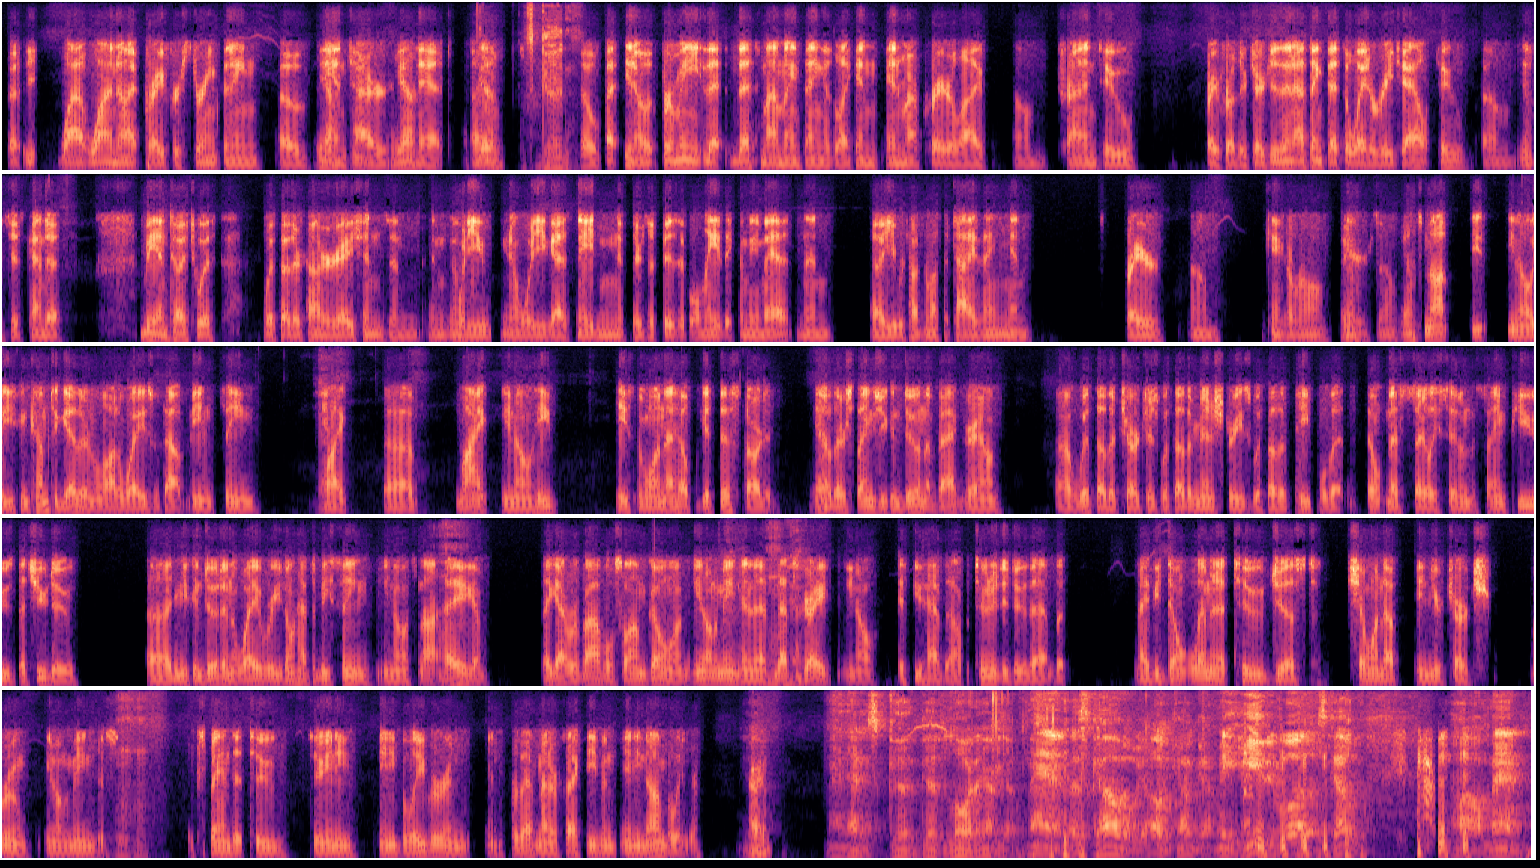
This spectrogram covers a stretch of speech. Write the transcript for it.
uh, why, why not pray for strengthening of Yeah. the entire Yeah. net? Good. Um, It's good. so, uh, you know, for me, that, that's my main thing is like in, in my prayer life, um, trying to pray for other churches. And I think that's a way to reach out too. Um, Yeah. It's just kind of be in touch with, with other congregations and, and what do you, you know, what do you guys need? And if there's a physical need that can be met. And then, uh, you were talking about the tithing and prayer. Um, can't go wrong Yeah. there. So, It's not, you, you know, you can come together in a lot of ways without being seen. Yeah. Like uh, Mike, you know, he he's the one that helped get this started. You know, there's things you can do in the background uh, with other churches, with other ministries, with other people that don't necessarily sit in the same pews that you do. Uh, and you can do it in a way where you don't have to be seen. You know, it's not, hey, um, they got revival, so I'm going. You know what I mean? And that, that's Yeah. great. You know, if you have the opportunity to do that, but maybe don't limit it to just showing up in your church room. You know what I mean? Just Mhm. expand it to to any any believer, and and for that matter of fact, even any non-believer. Yeah. Man, that is good. Good Lord. There we go. Man, let's go. Y'all, y'all got me heated, boy. Let's go. Oh man.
